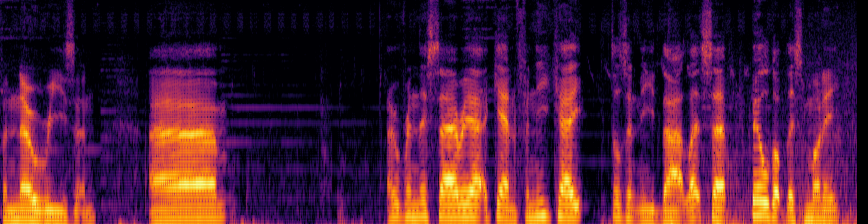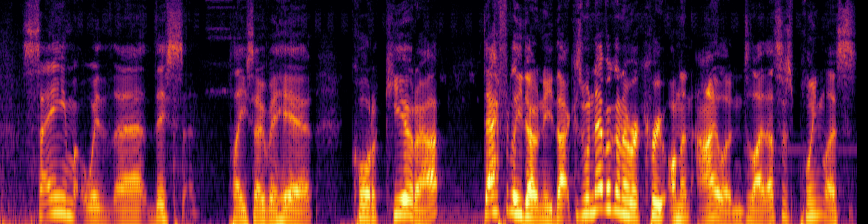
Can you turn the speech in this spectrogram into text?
for no reason. Um, over in this area, again, Phoenique doesn't need that. Let's uh, build up this money. Same with uh, this place over here, Corcyra definitely don't need that because we're never going to recruit on an island. Like, that's just pointless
